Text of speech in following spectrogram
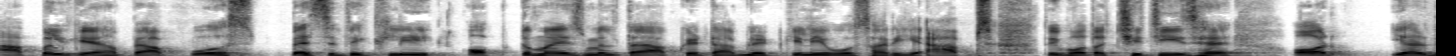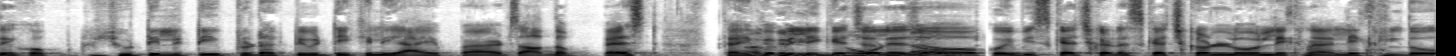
एप्पल के यहाँ पे आपको स्पेसिफिकली ऑप्टिमाइज मिलता है आपके टैबलेट के लिए वो सारी एप्स तो ये बहुत अच्छी चीज़ है। और यार देखो यूटिलिटी प्रोडक्टिविटी के लिए आईपैड्स आर द बेस्ट कहीं पे भी लेके चले जाओ कोई भी स्केच करना स्केच कर लो लिखना है लिख दो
